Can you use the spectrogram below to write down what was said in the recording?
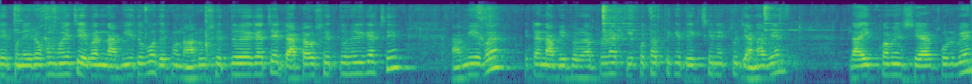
দেখুন, এরকম হয়েছে, এবার নামিয়ে দেবো। দেখুন, আলু সেদ্ধ হয়ে গেছে, ডাটাও সেদ্ধ হয়ে গেছে। আমি এবার এটা নামিয়ে ফেলব। আপনারা কে কোথা থেকে দেখছেন একটু জানাবেন। লাইক, কমেন্ট, শেয়ার করবেন।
